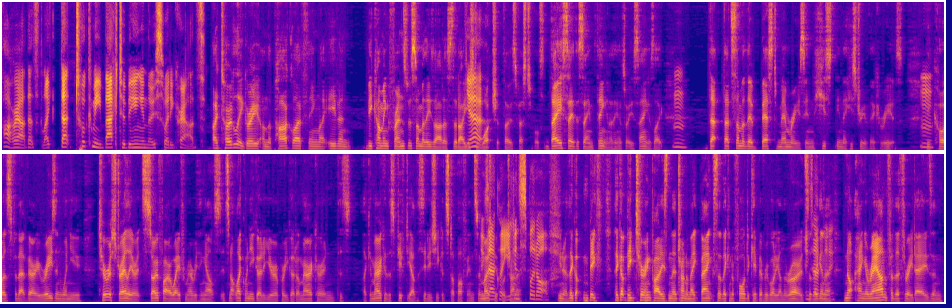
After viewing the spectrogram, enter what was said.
far out. That's like, that took me back to being in those sweaty crowds. I totally agree on the park life thing. Like even becoming friends with some of these artists that I used Yeah. to watch at those festivals, they say the same thing, and I think that's what you're saying is like Mm. That. That's some of their best memories in his in the history of their careers, Mm. because for that very reason, when you tour Australia, it's so far away from everything else. It's not like when you go to Europe or you go to America and there's Like America, there's 50 other cities you could stop off in. So most people exactly. are You can to, split off. you know, they got big, they got big touring parties, and they're trying to make banks so they can afford to keep everybody on the road. So they're gonna not hang around for the three days and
